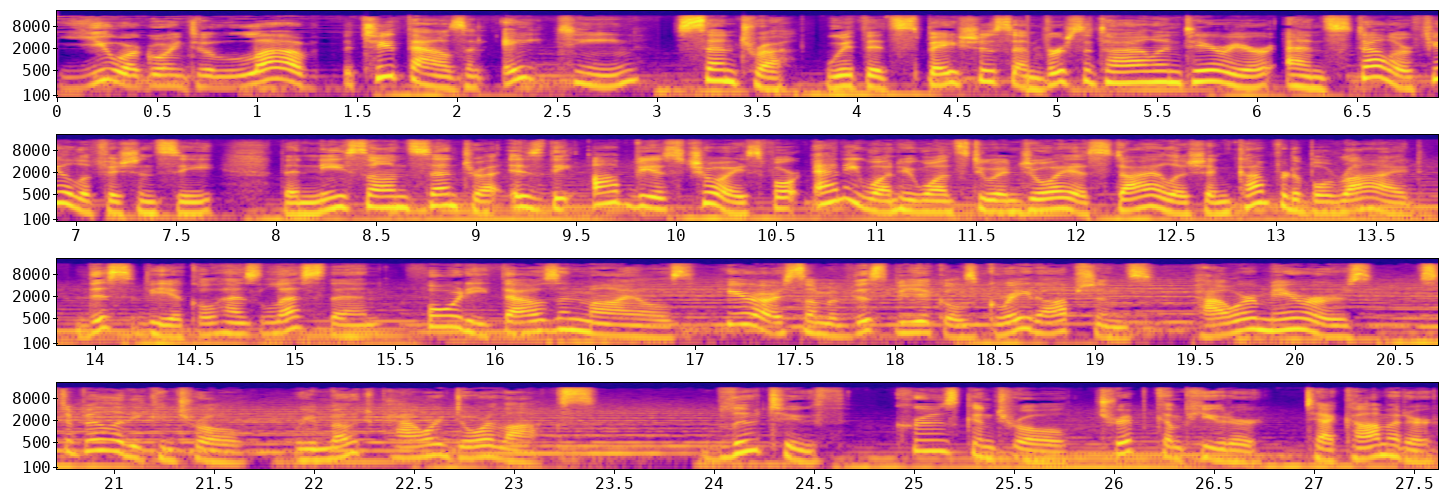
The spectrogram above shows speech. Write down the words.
You are going to love the 2018 Sentra. With its spacious and versatile interior and stellar fuel efficiency, the Nissan Sentra is the obvious choice for anyone who wants to enjoy a stylish and comfortable ride. This vehicle has less than 40,000 miles. Here are some of this vehicle's great options. Power mirrors, stability control, remote power door locks, Bluetooth, cruise control, trip computer, tachometer,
